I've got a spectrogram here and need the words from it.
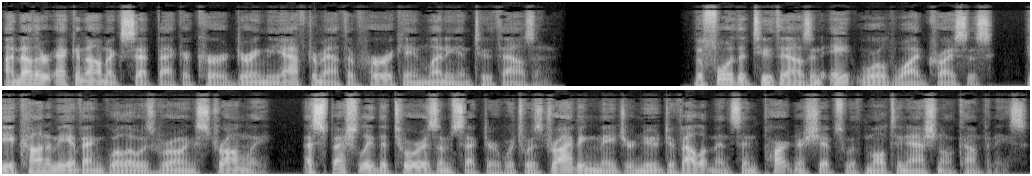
Another economic setback occurred during the aftermath of Hurricane Lenny in 2000. Before the 2008 worldwide crisis, the economy of Anguilla was growing strongly, especially the tourism sector, which was driving major new developments in partnerships with multinational companies.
